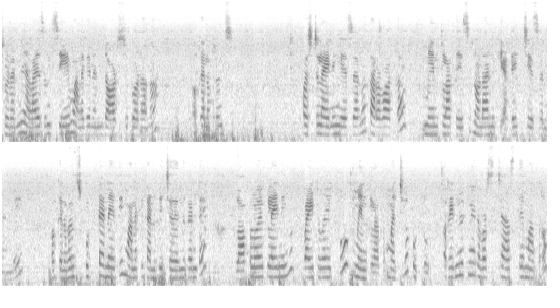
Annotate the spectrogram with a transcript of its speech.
చూడండి ఎలా వేసింది? సేమ్ అలాగేనండి డాట్స్ కూడాను. ఓకేనా ఫ్రెండ్స్? ఫస్ట్ లైనింగ్ వేసాను తర్వాత మెయిన్ క్లాత్ వేసి నొడానికి అటాచ్ చేశానండి. ఓకేనా ఫ్రెండ్స్ కుట్ అనేది మనకి కనిపించదు. ఎందుకంటే లోపల వైపు లైనింగ్ బయట వైపు మెయిన్ క్లాత్ మధ్యలో కుట్టు. రెండింటిని రివర్స్ చేస్తే మాత్రం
